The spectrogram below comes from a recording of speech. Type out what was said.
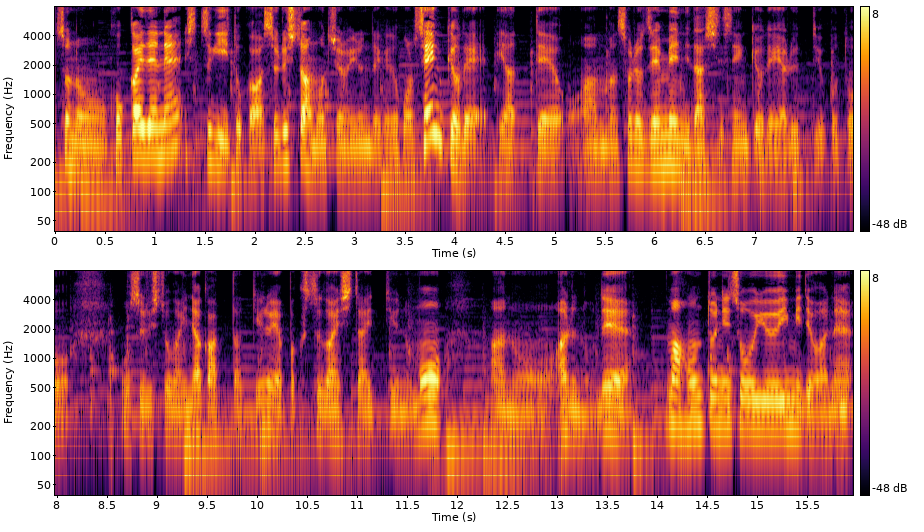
その国会でね質疑とかはする人はもちろんいるんだけどこの選挙でやってあ、まあ、それを前面に出して選挙でやるっていうことをする人がいなかったっていうのをやっぱ覆したいっていうのもあのあるのでまあ本当にそういう意味ではね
